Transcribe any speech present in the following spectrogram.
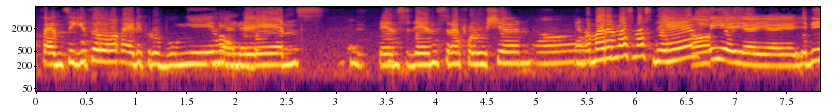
fancy gitu loh kayak dikerubungin, Oh, ada dance, dance dance revolution. Oh. Yang kemarin mas mas dance. Oh iya iya iya iya. Jadi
